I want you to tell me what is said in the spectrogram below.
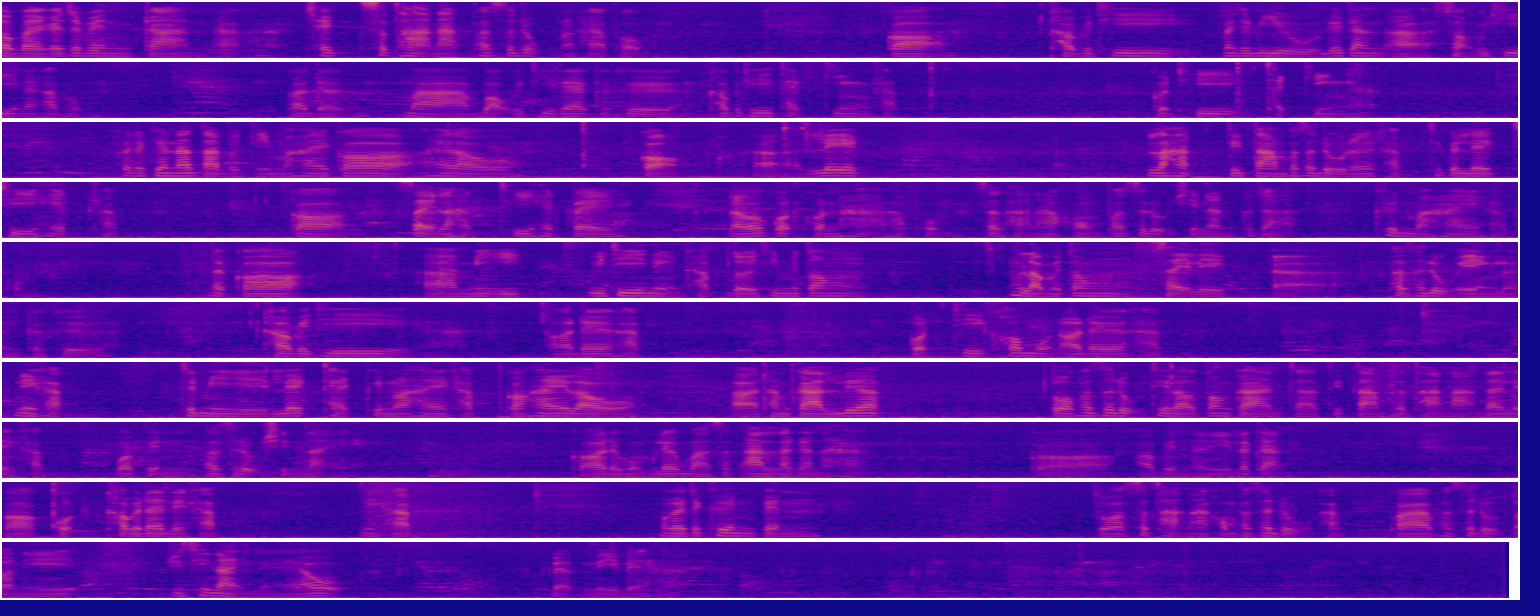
ต่อไปก็จะเป็นการเช็คสถานะพัสดุนะครับผม ก็เข้าไปที่มันจะมีอยู่ด้วยกันอสองวิธีนะครับผม ก็เดี๋ยวมาบอกวิธีแรกก็คือเข้าไปที่ tagging ครับ กดที่ tagging ฮะก็จะขึ้นหน้าตาแบบนี้มาให้ก็ให้เรากรอกเลขรหัสติดตามพัสดุเลยครับ ที่เป็นเลข th ครับ ก็ใส่รหัส th ไป แล้วก็กดค้นหาครับผม สถานะของพัสดุชิ้นนั้นก็จะ ขึ้นมาให้ครับผม แล้วก็มีอีกวิธีหนึ่งครับ โดยที่ไม่ต้องเราไม่ต้องใส่เลขพัสดุเองเลยก็คือ เข้าไปที่ออเดอร์ครับ กดที่ข้อมูลออเดอร์ครับ นี่ครับ จะมีเลขแท็กขึ้นมาให้ครับ ก็ให้เราอ่าทำการเลือกตัวพัสดุที่เราต้องการจะติดตามสถานะได้เลยครับ ว่าเป็นพัสดุชิ้นไหน ก็เดี๋ยวผมเลือกมาสักอันแล้วกันนะฮะ ก็เอาเป็นอันนี้แล้วกัน ก็กดเข้าไปได้เลยครับ นี่ครับ มันก็จะขึ้นเป็นตัวสถานะของพัสดุครับ ว่าพัสดุตอนนี้อยู่ที่ไหนแล้ว แบบนี้เลยฮะ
